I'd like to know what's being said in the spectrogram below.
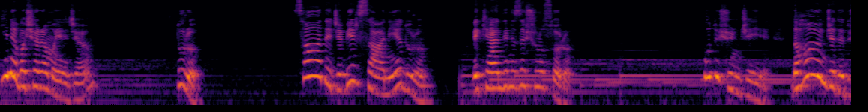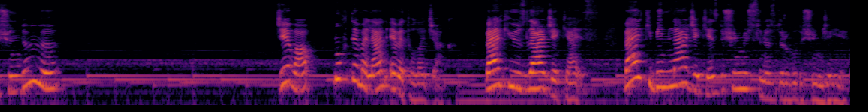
yine başaramayacağım. Durun. Sadece bir saniye durun ve kendinize şunu sorun. Bu düşünceyi daha önce de düşündüm mü? Cevap muhtemelen evet olacak. Belki yüzlerce kez, belki binlerce kez düşünmüşsünüzdür bu düşünceyi.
